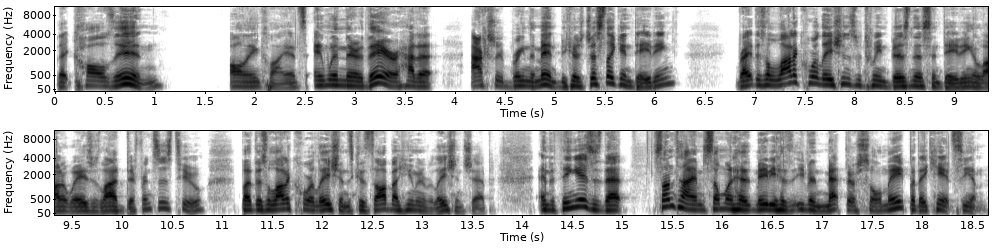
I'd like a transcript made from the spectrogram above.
that calls in all in clients. And when they're there, how to actually bring them in. Because just like in dating, right, there's a lot of correlations between business and dating. In a lot of ways, there's a lot of differences too. But there's a lot of correlations because it's all about human relationship. And the thing is, is that sometimes someone has maybe has even met their soulmate, but they can't see them.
